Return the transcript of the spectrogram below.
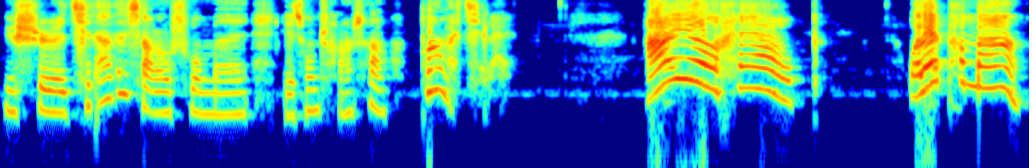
于是，其他的小老鼠们也从床上蹦了起来。I'll help。我来帮忙。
